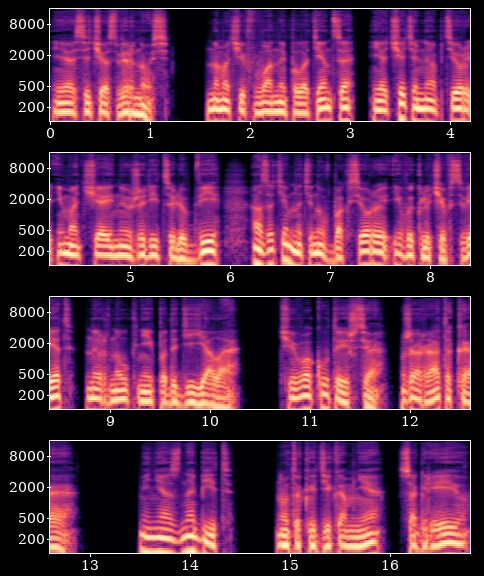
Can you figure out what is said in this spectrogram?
Я сейчас вернусь. Намочив в ванной полотенце, я тщательно обтер им отчаянную жрицу любви, а затем, натянув боксеры и выключив свет, нырнул к ней под одеяло. «Чего кутаешься? Жара такая». «Меня знобит». «Ну так иди ко мне, согрею».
